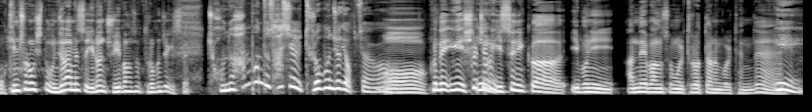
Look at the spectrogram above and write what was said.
어, 김초롱 씨도 운전하면서 이런 주의 방송 들어본 적 있어요? 저는 한 번도 사실 들어본 적이 없어요. 어, 근데 이게 실제로 예. 있으니까 이분이 안내 방송을 들었다는 걸 텐데. 예.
